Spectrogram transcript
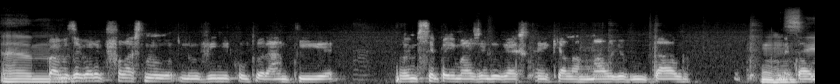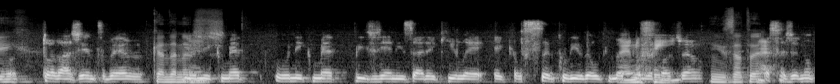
Ahm, Pá, mas agora que falaste no, no vinicultura antiga, vemos sempre a imagem do gajo que tem aquela malga de metal Uhum. na qual toda a gente bebe. que anda E o nas. único, método, o único método de higienizar aquilo é, é aquele sacudir da última É no fim. chão. Ou Exatamente. seja, não,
